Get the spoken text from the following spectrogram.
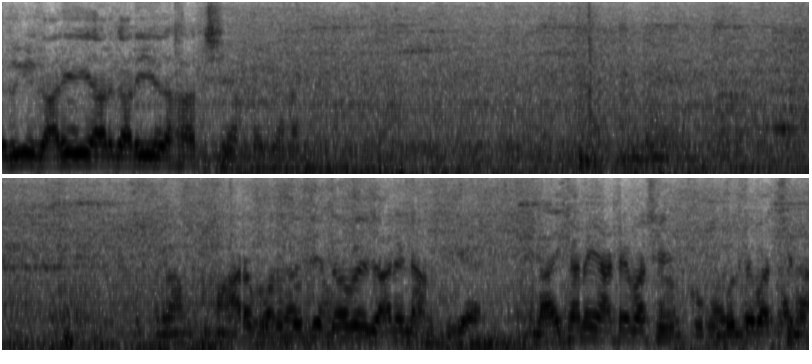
এদিকে গাড়ি আর গাড়ি দেখাচ্ছে। আরও কত দূর যেতে হবে জানি না। না, এখানেই আটে পাশে বলতে পারছি না।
